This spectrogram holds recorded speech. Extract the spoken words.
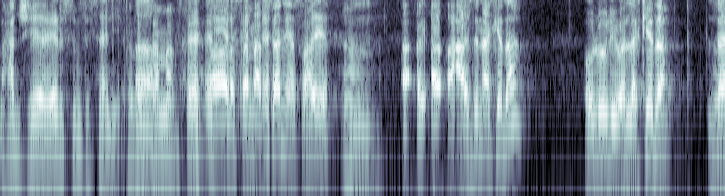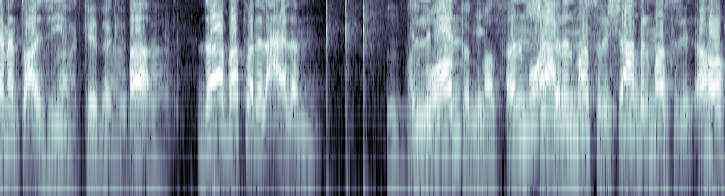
ما حدش يرسم في ثانية. رسمها في سنة. آه رسمها في ثانية صحيح. آه. آه آه عايزينها كده؟ قولوا لي ولا كده؟ زي ما أنتوا عايزين. آه كده كده. آه ده بطل العالم. المواطن المصري. المواطن الشعب المصري المصري. الشعب المصري. أهو.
